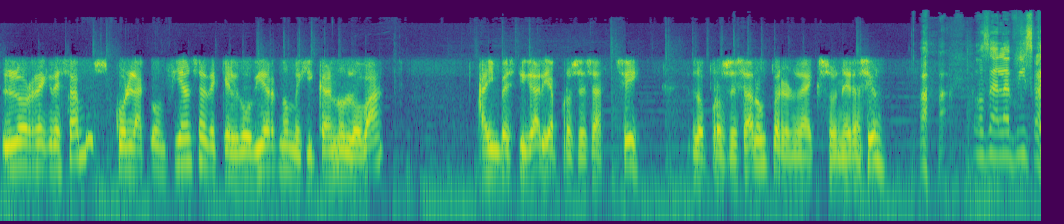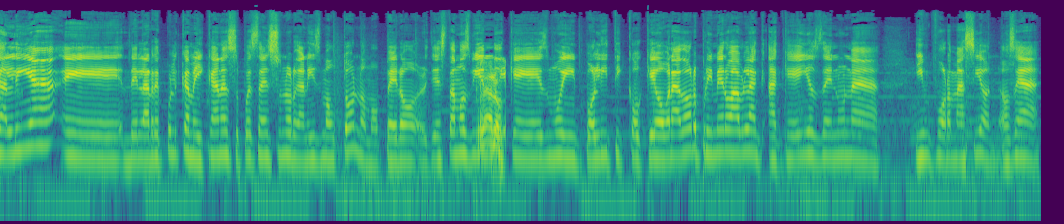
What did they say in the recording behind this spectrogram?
lo regresamos con la confianza de que el gobierno mexicano lo va a investigar y a procesar. Sí, lo procesaron, pero en la exoneración. O sea, la Fiscalía eh, de la República Mexicana supuestamente es un organismo autónomo, pero estamos viendo Claro. que es muy político, que Obrador primero habla a que ellos den una información. O sea,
